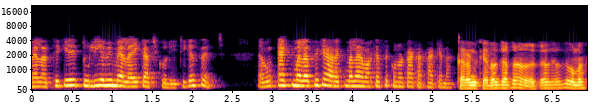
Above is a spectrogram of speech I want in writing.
মেলা থেকে তুলি আমি মেলায় কাজ করি ঠিক আছে? এবং এক মেলা থেকে আরেক মেলায় আমার কাছে কোনো টাকা থাকে না। কারণ কেন জানো? এটা ওনার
